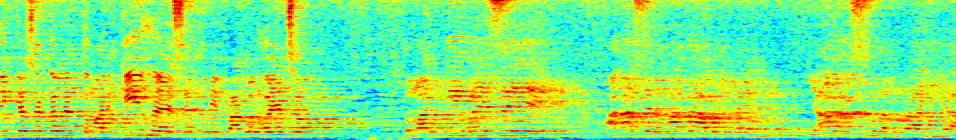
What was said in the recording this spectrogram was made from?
জিজ্ঞাসা করলেন, তোমার কি হয়েছে? তুমি পাগল হয়েছো? তোমার কি হয়েছে? আনাসের মাতা বললেন, ইয়া রাসূলুল্লাহ ইয়া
